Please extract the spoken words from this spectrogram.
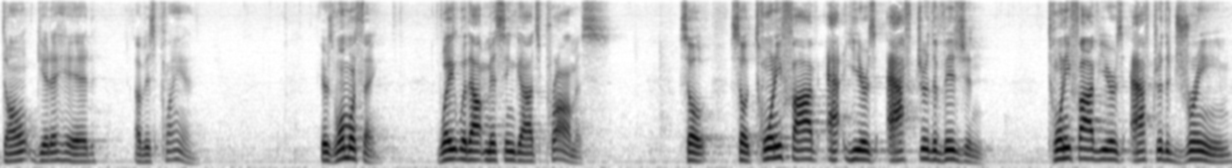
Don't get ahead of his plan. Here's one more thing Wait without missing God's promise. So, so 25 years after the vision, 25 years after the dream,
